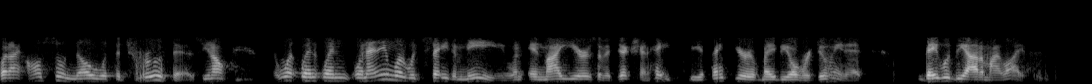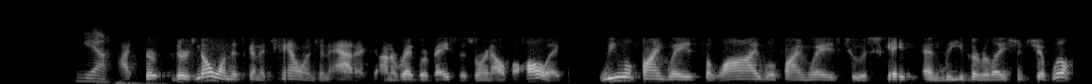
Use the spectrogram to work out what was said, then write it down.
But I also know what the truth is. You know, when when when anyone would say to me when in my years of addiction, "Hey, do you think you're maybe overdoing it?" They would be out of my life. Yeah. I, there, there's no one that's going to challenge an addict on a regular basis or an alcoholic. We will find ways to lie. We'll find ways to escape and leave the relationship. We'll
